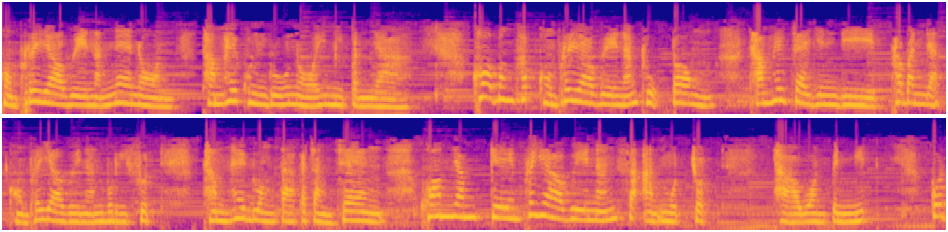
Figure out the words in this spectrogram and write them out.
ของพระยาเวนั้นแน่นอนทำให้คนรู้น้อยมีปัญญา ข้อบังคับของพระยาเวนั้นถูกต้องทำให้ใจยินดี พระบัญญัติของพระยาเวนั้นบริสุทธิ์ทำให้ดวงตากระจ่างแจ้ง ความยำเกรงพระยาเวนั้นสะอาดหมดจด ถาวรเป็นนิจกฎ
